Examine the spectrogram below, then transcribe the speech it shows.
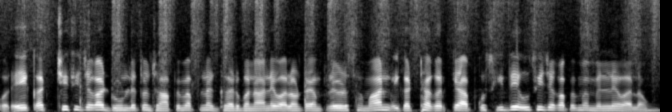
और एक अच्छी सी जगह ढूंढ लेता हूँ, जहाँ पे मैं अपना घर बनाने वाला हूँ टेम्परेरी सामान इकट्ठा करके आपको सीधे उसी जगह पे मैं मिलने वाला हूँ।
